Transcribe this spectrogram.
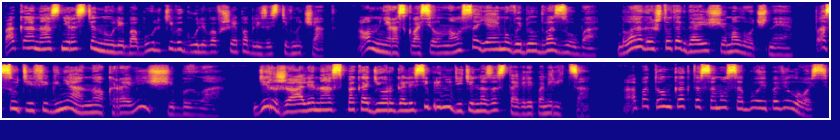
пока нас не растянули бабульки, выгуливавшие поблизости внучат. Он мне расквасил нос, а я ему выбил два зуба. Благо, что тогда еще молочные. По сути, фигня, но кровище было. Держали нас, пока дергались, и принудительно заставили помириться. А потом как-то само собой и повелось,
